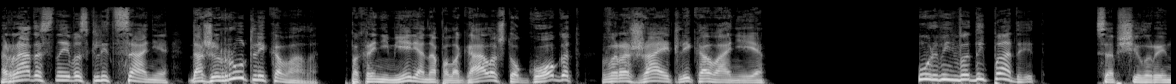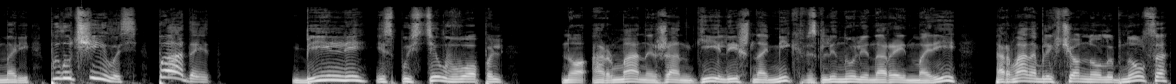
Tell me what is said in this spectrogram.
радостные восклицания, даже Рут ликовала. По крайней мере, она полагала, что гогот выражает ликование. «Уровень воды падает», — сообщил Рейн-Мари. «Получилось! Падает!» Билли испустил вопль, но Арман и Жан-Ги лишь на миг взглянули на Рейн-Мари, Арман облегченно улыбнулся,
